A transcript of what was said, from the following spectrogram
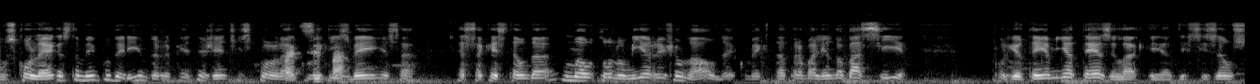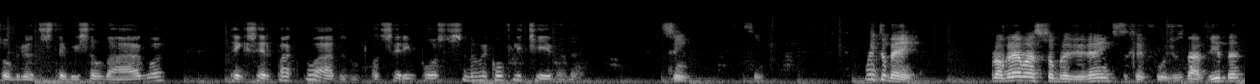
os colegas também poderiam, de repente, a gente explorar Participar. como é que eles veem essa, essa questão da uma autonomia regional, né? como é que está trabalhando a bacia. Porque eu tenho a minha tese lá, que a decisão sobre a distribuição da água tem que ser pactuada, não pode ser imposto, senão é conflitiva. Né? Sim, sim. Muito bem. Programa Sobreviventes Refúgios da Vida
